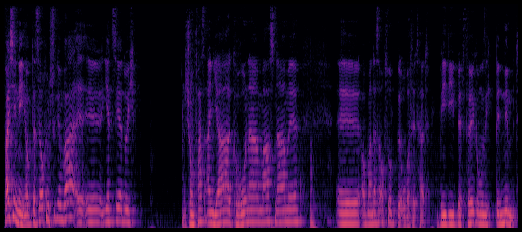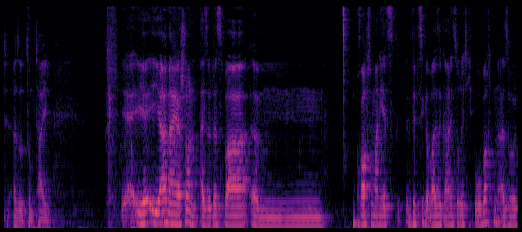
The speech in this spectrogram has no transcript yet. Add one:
weiß ich nicht, ob das auch im Studium war. Äh, äh, jetzt ja durch schon fast ein Jahr Corona-Maßnahme, äh, ob man das auch so beobachtet hat, wie die Bevölkerung sich benimmt, also zum Teil. Ja, ja, ja naja, schon. Also das war, ähm, brauchte man jetzt witzigerweise gar nicht so richtig beobachten. Also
